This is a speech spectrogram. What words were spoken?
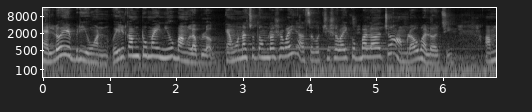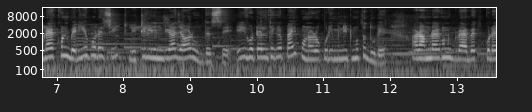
Hello everyone, welcome to my new Bangla blog. কেমন আছো তোমরা সবাই? আশা করছি সবাই খুব ভালো আছো, আমরাও ভালো আছি। আমরা এখন বেরিয়ে পড়েছি লিটিল ইন্ডিয়া যাওয়ার উদ্দেশ্যে। এই হোটেল থেকে প্রায় পনেরো কুড়ি মিনিট মতো দূরে। আর আমরা এখন গ্র্যাবে করে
